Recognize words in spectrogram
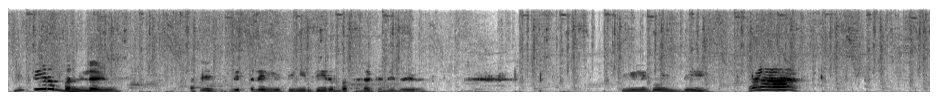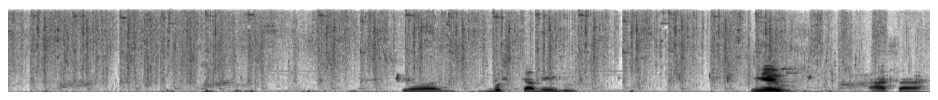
Tinitira ba nila yun? As in, literally tinitira ba talaga nila yun? Feeling ko hindi. Ah! Yun. Boost ka, baby. You! Asa.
